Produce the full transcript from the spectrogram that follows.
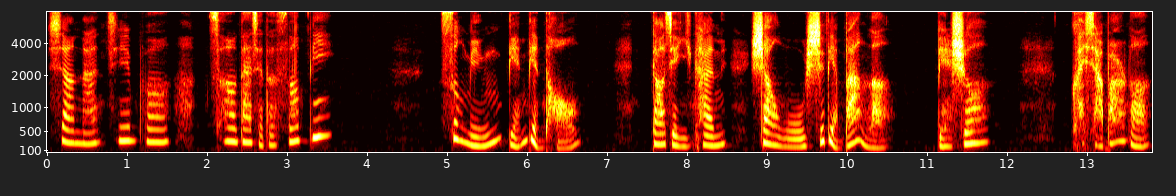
想拿鸡巴操大姐的骚逼？”宋明点点头。高姐一看，上午十点半了。便说：“快下班了，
